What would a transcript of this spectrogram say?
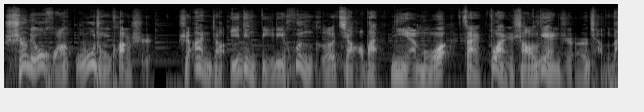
石硫磺五种矿石，是按照一定比例混合搅拌碾磨，再煅烧炼制而成的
